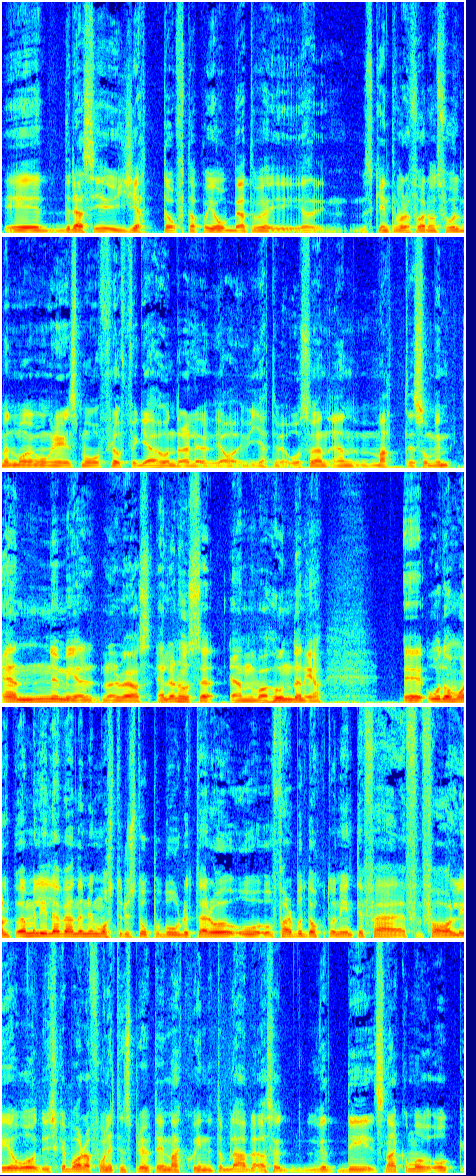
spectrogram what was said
eh, det där ser jag ju jätteofta på jobbet. Och jag ska inte vara fördomsfull, men många gånger är det små fluffiga hundar. Eller, ja, jätte, och så en, en matte som är ännu mer nervös, eller en husse, än vad hunden är. Eh, och de håller på, ja men lilla vännen nu måste du stå på bordet där och, och, och farbror doktorn är inte farlig och du ska bara få en liten spruta i nackskinnet och bla bla. Alltså, det är snack om att och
